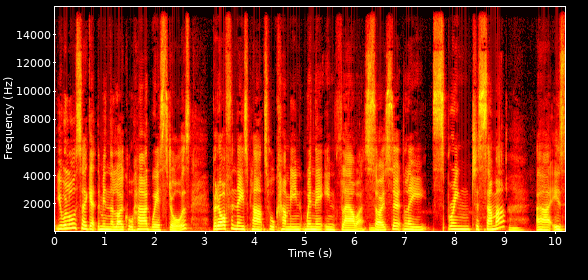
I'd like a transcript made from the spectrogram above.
You will also get them in the local hardware stores. But often these plants will come in when they're in flower. So certainly spring to summer uh, is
